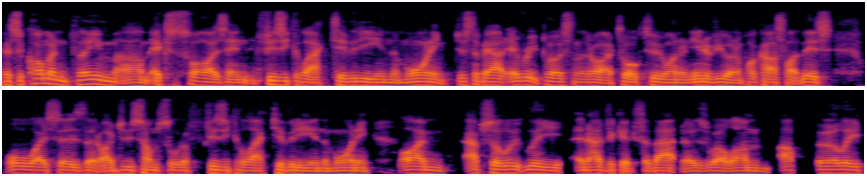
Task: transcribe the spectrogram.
It's a common theme, um, exercise and physical activity in the morning. Just about every person that I talk to on an interview on a podcast like this always says that I do some sort of physical activity in the morning. I'm absolutely an advocate for that as well. I'm up early,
